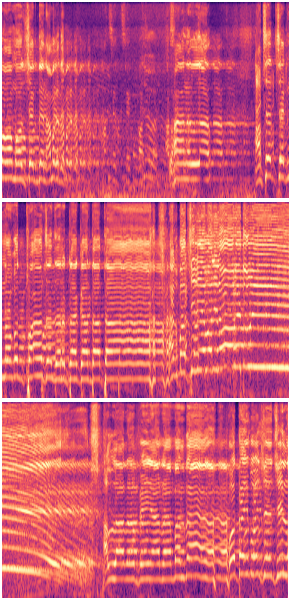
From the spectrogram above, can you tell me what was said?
মোহাম্মদ শেখ দেন, আমাকে আছে নগদ পাঁচ হাজার টাকা দাতা। একবার চিলিয়ে বলি না রে পেয়ারা বান্দা কোথায় বসেছিল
